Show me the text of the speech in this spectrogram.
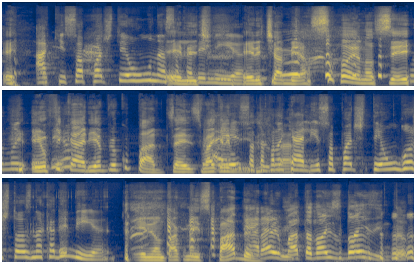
Aqui só pode ter um nessa Ele te, academia. ele te ameaçou, eu não sei. Não Eu ficaria preocupado. Você você vai Aí ele, ele só tá falando que ali só pode ter um gostoso na academia. ele não tá com uma espada? Caralho, mata nós dois, então.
